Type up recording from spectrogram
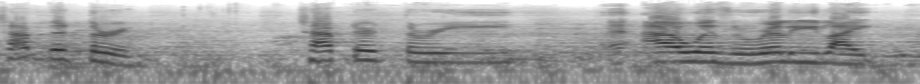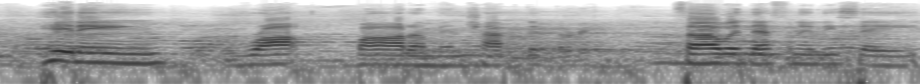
chapter three. Chapter three. I was really like hitting rock bottom in chapter three. So I would definitely say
